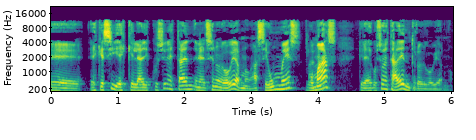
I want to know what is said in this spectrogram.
Eh, es que sí, es que la discusión está en, en el seno del gobierno. Hace un mes o más que la discusión está dentro del gobierno,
